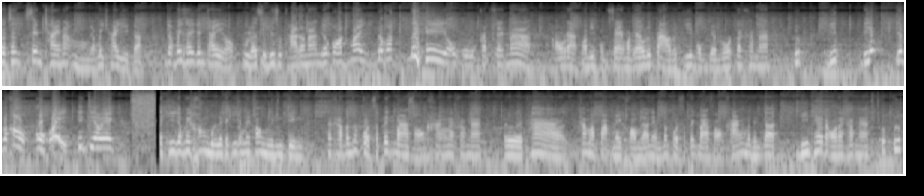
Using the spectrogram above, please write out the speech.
ด้านเส้นเส้นชัยนะอืมยังไม่ใช่อีกอะยังไม่ใช่เส้นชัยอีกเหรอกูเหลือสิบวิสุดท้ายแล้วนะ เดี๋ยวก่อนไม่ เดี๋ยวก่อนนี่โอ้โหกลับแซงหน้า เอาละตอนนี้ผมแซงมาแล้วหรือเปล่าตะกี้ผมเห็นรถนะครับนะฮึบดิฟดิฟดิฟมาเข้า โอ้ยนิดเดียวเอง ตะกี้ยังไม่คล่องมือตะกี้ยังไม่คล่องมือจริงๆ นะครับมันต้องกดสเปคบาร์สองครั้งนะครับนะเออถ้าถ้ามาปรับในคอมแล้วเนี่ยมันต้องกดสเปคบาร์สองครั้งมันถึงจะดีฟให้เรานะครับนะปึ๊บปึ๊บ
